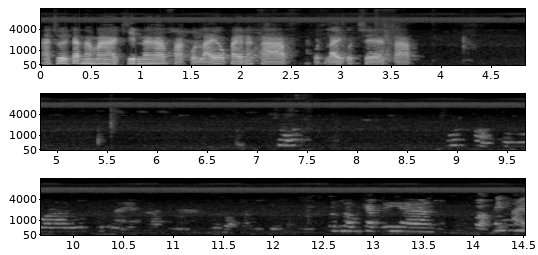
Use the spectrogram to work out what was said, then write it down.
อะช่วยกันทำมาหากินนะครับ ฝากกดไลค์ออกไปนะครับ กดไลค์กดแชร์ครับ ชุด ชุดของคุณวรนุชชุดไหนอะคะคุณบอกว่ามีชุดคุณทอมแคปหรือยังบอกให้ถ่าย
